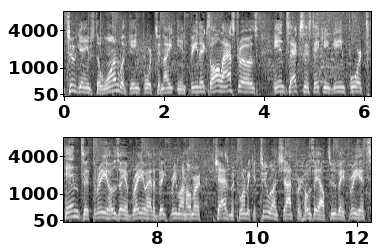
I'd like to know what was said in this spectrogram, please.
two games to one with game four tonight in Phoenix. All Astros in Texas taking game four 10 to 3. Jose Abreu had a big three run homer. Chas McCormick a two run shot for Jose Altuve. Three hits,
